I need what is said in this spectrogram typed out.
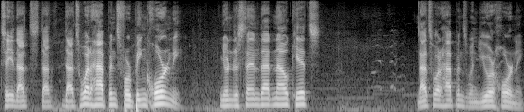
See, that's that that's what happens for being horny. You understand that now, kids? That's what happens when you're horny.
